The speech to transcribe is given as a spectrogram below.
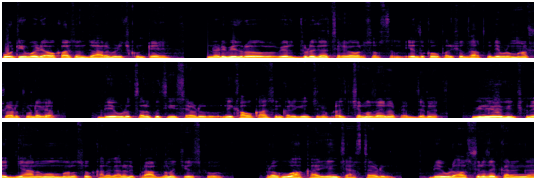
పోటీ పడే అవకాశం జార విడుచుకుంటే నడివీధిలో వ్యర్థుడిగా తిరగవలసి వస్తుంది. ఎందుకో పరిశుద్ధాత్మ దేవుడు మాట్లాడుతుండగా దేవుడు తలుపు తీశాడు. నీకు అవకాశం కలిగించినప్పుడు అది చిన్నదైనా పెద్దదైనా వినియోగించుకునే జ్ఞానము మనసు కలగాలని ప్రార్థన చేసుకో. ప్రభు ఆ కార్యం చేస్తాడు. దేవుడు ఆశ్చర్యకరంగా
